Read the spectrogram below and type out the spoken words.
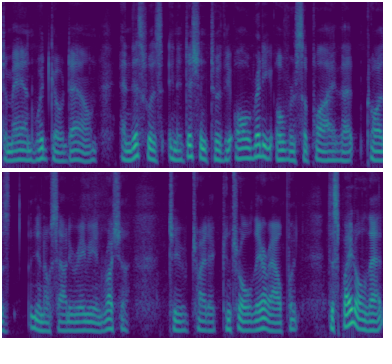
demand would go down, and this was in addition to the already oversupply that caused you know Saudi Arabia and Russia to try to control their output. Despite all that,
